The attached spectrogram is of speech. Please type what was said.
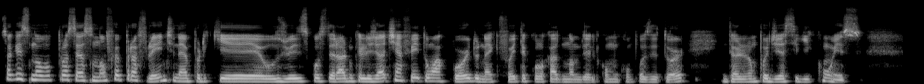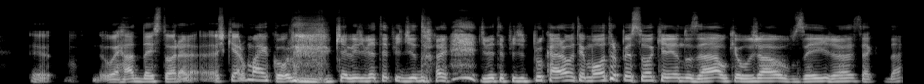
Só que esse novo processo não foi para frente, né, porque os juízes consideraram que ele já tinha feito um acordo, né, que foi ter colocado o nome dele como compositor, então ele não podia seguir com isso. É, o errado da história, acho que era o Michael, né? que ele devia ter pedido, devia ter pedido pro cara, tem uma outra pessoa querendo usar o que eu já usei, já, será que dá?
